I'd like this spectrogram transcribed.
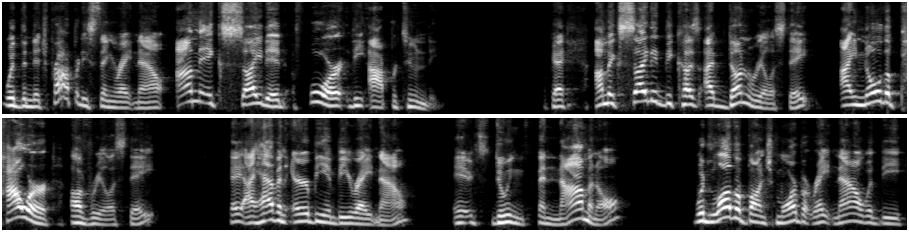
with the niche properties thing right now, I'm excited for the opportunity. Okay. I'm excited because I've done real estate. I know the power of real estate. Okay. I have an Airbnb right now. It's doing phenomenal. Would love a bunch more, but right now with the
